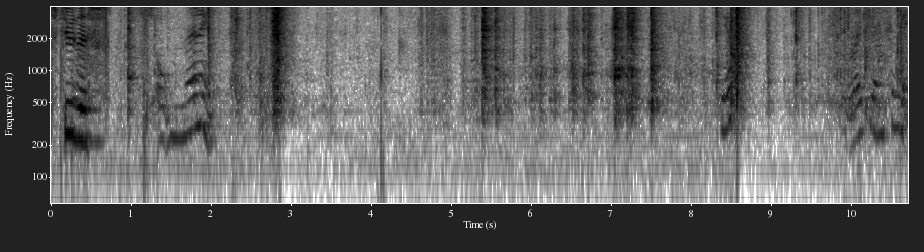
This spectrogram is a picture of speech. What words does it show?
Let's do this. So many. Yep. Right for me.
